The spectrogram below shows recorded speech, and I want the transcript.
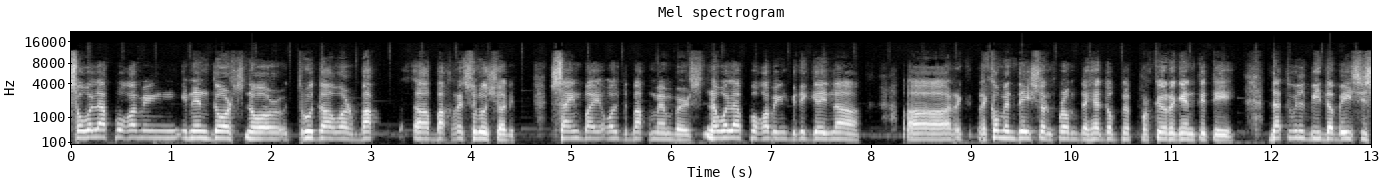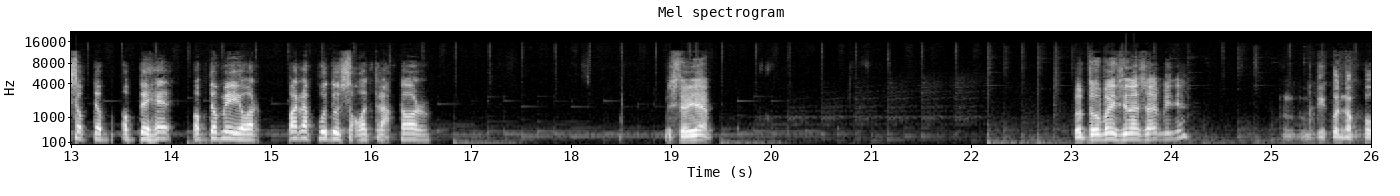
So wala po kaming in-endorse nor through the- our back uh, back resolution signed by all the back members na wala po kaming binigay na uh, rec- recommendation from the head of the procuring entity that will be the basis of the of the head of the mayor para po doon sa contractor. Mr. Yap. Totoo ba yung sinasabi niya? Hindi ko na po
